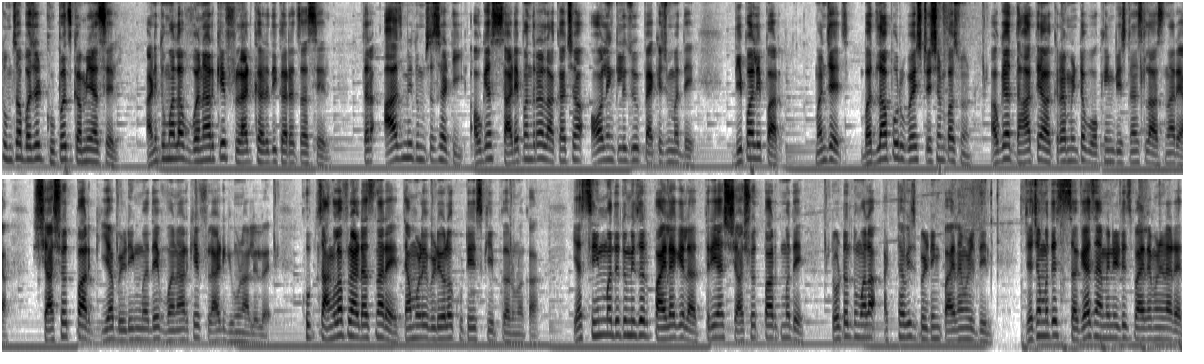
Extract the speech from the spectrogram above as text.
तुमचा बजेट खूपच कमी असेल आणि तुम्हाला वन आर के फ्लॅट खरेदी करायचा असेल तर आज मी तुमच्यासाठी अवघ्या साडेपंधरा लाखाच्या ऑल इन्क्लुझिव्ह पॅकेजमध्ये दीपाली पार्क म्हणजेच बदलापूर वेस्ट स्टेशनपासून अवघ्या दहा ते अकरा मिनटं वॉकिंग डिस्टन्सला असणाऱ्या शाश्वत पार्क या बिल्डिंगमध्ये वन आर के फ्लॅट घेऊन आलेलो आहे. खूप चांगला फ्लॅट असणार आहे त्यामुळे व्हिडिओला कुठेही स्किप करू नका. या सीनमध्ये तुम्ही जर पाहायला गेलात तर या शाश्वत पार्कमध्ये टोटल तुम्हाला अठ्ठावीस बिल्डिंग पाहायला मिळतील. ज्याच्यामध्ये सगळ्याच अम्युनिटीज पाहायला मिळणार आहेत.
